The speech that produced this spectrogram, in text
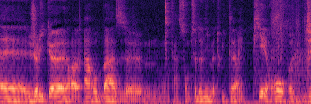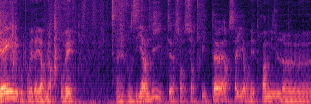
euh, arrobase, euh, son pseudonyme Twitter est Pierrot J. Vous pouvez d'ailleurs me retrouver je vous y invite sur, Twitter, ça y est, on est 3000, euh,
